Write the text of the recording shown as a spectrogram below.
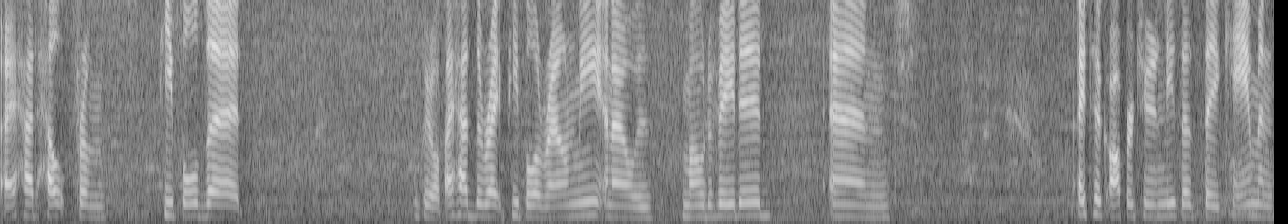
I had help from people that. What's it called? I had the right people around me, and I was motivated, and I took opportunities as they came. And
